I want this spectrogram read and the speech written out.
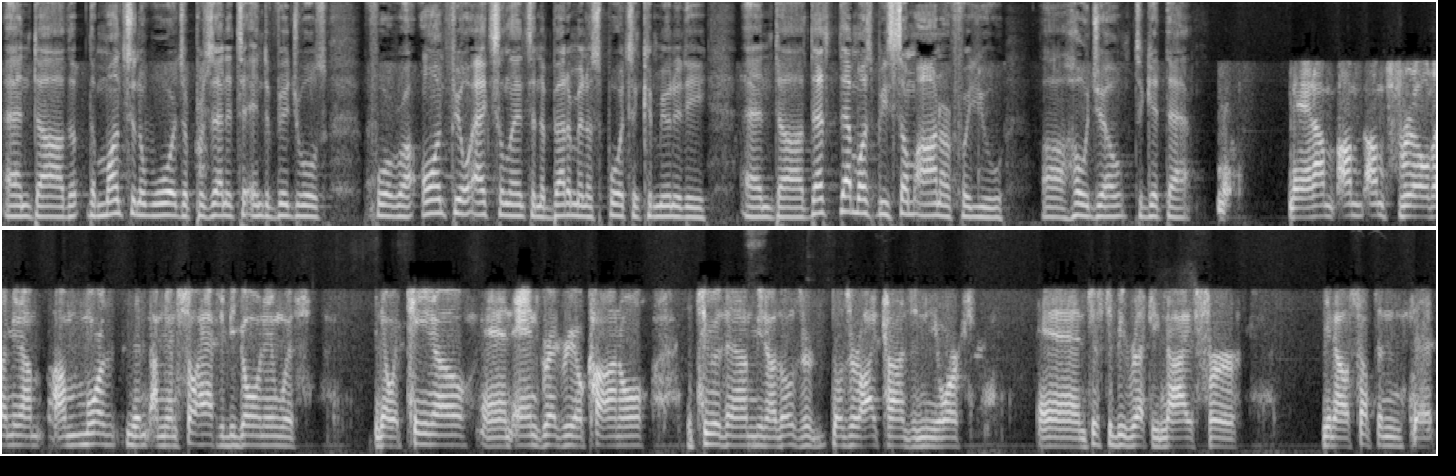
And uh, the, the Munson Awards are presented to individuals for uh, on-field excellence and the betterment of sports and community. And uh, that that must be some honor for you, uh, Hojo, to get that. Man, I'm I'm I'm thrilled. I mean, I'm I'm more than I mean, I'm so happy to be going in with you know with Tino and and Gregory O'Connell, the two of them. You know, those are those are icons in New York, and just to be recognized for you know something that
